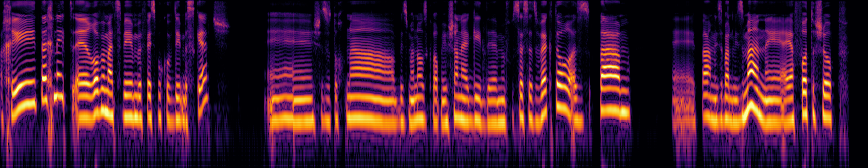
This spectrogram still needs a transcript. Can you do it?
הכי טכנית, אה, רוב המעצבים בפייסבוק עובדים בסקאץ'. אה, שזו תוכנה, בזמנו זה כבר מיושן להגיד, אה, מבוססת וקטור, אז פעם, אה, פעם מזמן מזמן, היה פוטושופ,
